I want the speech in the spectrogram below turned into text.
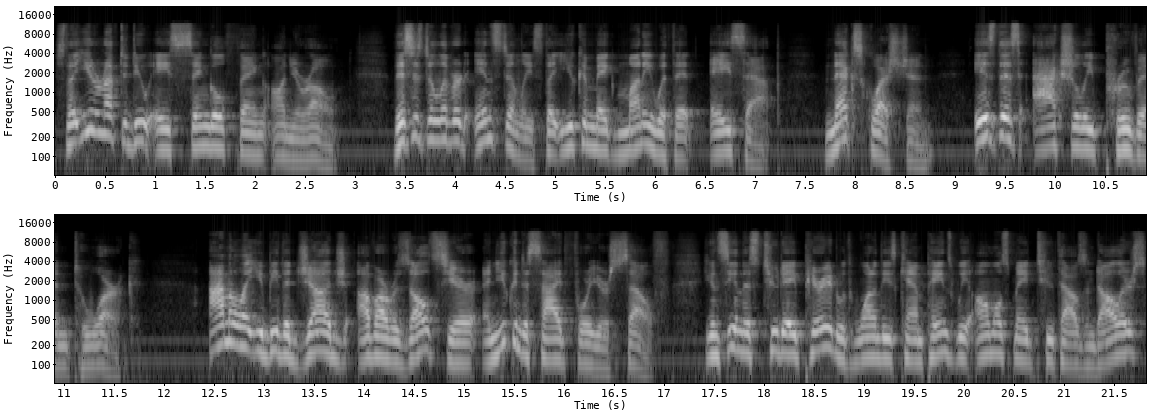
so that you don't have to do a single thing on your own. This is delivered instantly so that you can make money with it ASAP. Next question Is this actually proven to work? I'm going to let you be the judge of our results here and you can decide for yourself. You can see in this two day period with one of these campaigns, we almost made $2,000.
